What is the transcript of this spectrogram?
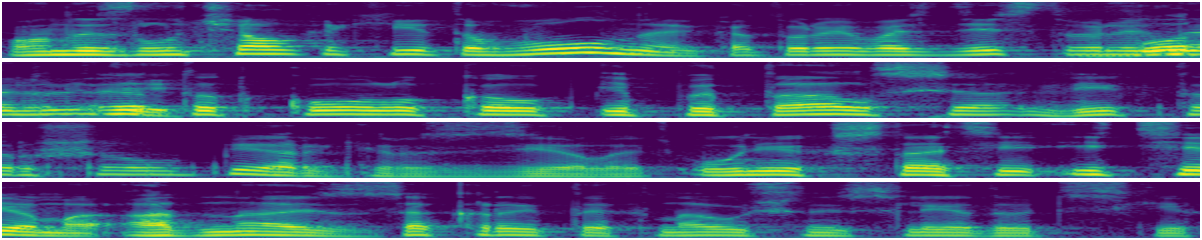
Он излучал какие-то волны, которые воздействовали Вот на людей. этот колокол и пытался Виктор Шелбергер сделать. У них, кстати, и тема, одна из закрытых научно-исследовательских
